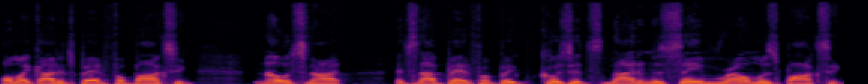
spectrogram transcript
"Oh my God, it's bad for boxing." No, it's not. It's not bad for because it's not in the same realm as boxing.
